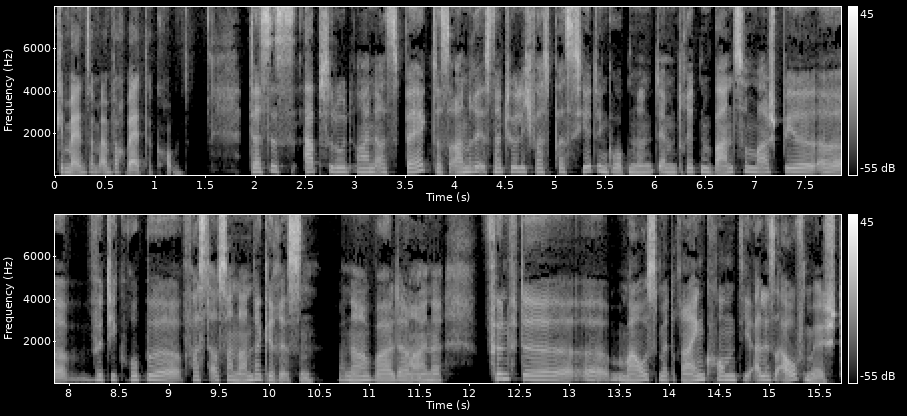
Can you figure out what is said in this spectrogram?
gemeinsam einfach weiterkommt. Das ist absolut ein Aspekt. Das andere ist natürlich, was passiert in Gruppen. Und im dritten Band zum Beispiel äh, wird die Gruppe fast auseinandergerissen, ne? weil da eine fünfte äh, Maus mit reinkommt, die alles aufmischt.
